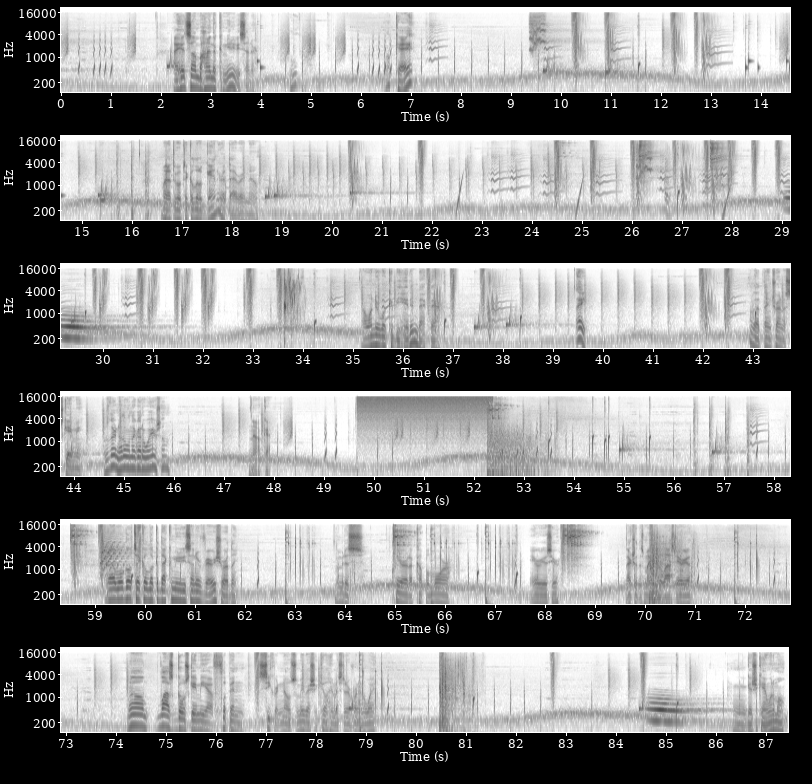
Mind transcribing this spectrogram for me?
I hid some behind the community center. Ooh. Okay. Might have to go take a little gander at that right now. I wonder what could be hidden back there. Hey! At that thing trying to escape me. Was there another one that got away or something? Okay. Yeah, we'll go take a look at that community center very shortly. Let me just clear out a couple more areas here. Actually, this might be the last area. Well, last ghost gave me a flippin' secret note, so maybe I should kill him instead of running away. I guess you can't win them all.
